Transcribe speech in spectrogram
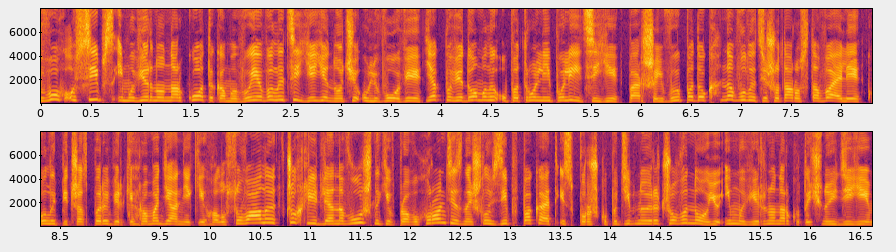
Двох осіб з імовірно наркотиками виявили цієї ночі у Львові. Як повідомили у патрульній поліції, перший випадок на вулиці Шота Ставелі, коли під час перевірки громадян, які голосували, в чохлі для навушників правоохоронці знайшли зіп-пакет із порошкоподібною речовиною, імовірно наркотичної дії.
